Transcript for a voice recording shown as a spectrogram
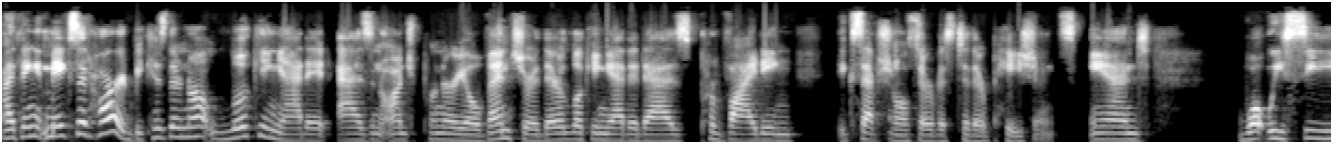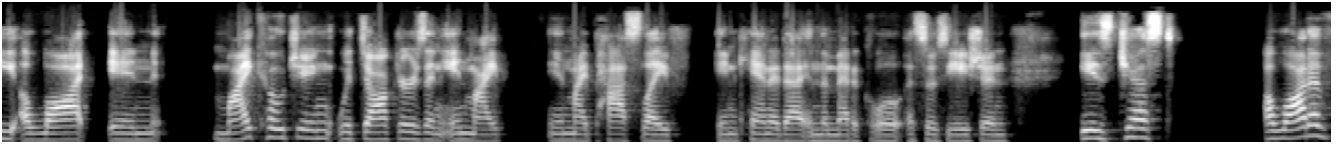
i think it makes it hard because they're not looking at it as an entrepreneurial venture. They're looking at it as providing exceptional service to their patients. And what we see a lot in my coaching with doctors and in my in my past life in Canada in the medical association is just a lot of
